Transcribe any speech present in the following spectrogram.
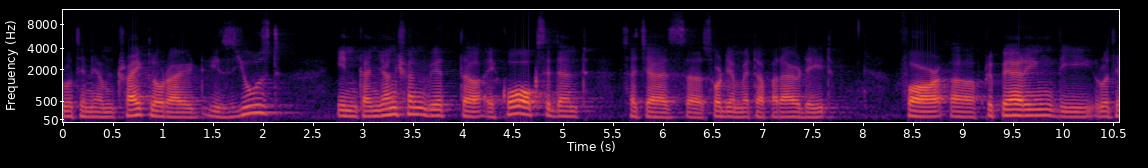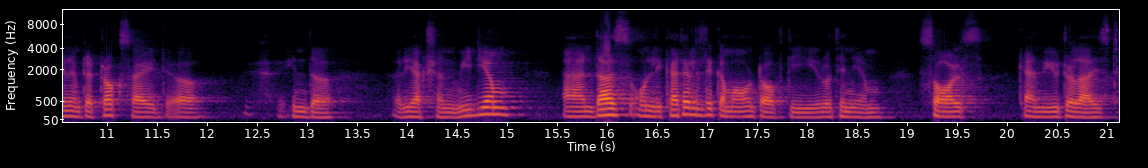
ruthenium trichloride is used in conjunction with a co-oxidant such as sodium metaperiodate for uh, preparing the ruthenium tetroxide uh, in the reaction medium and thus only catalytic amount of the ruthenium salts can be utilized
